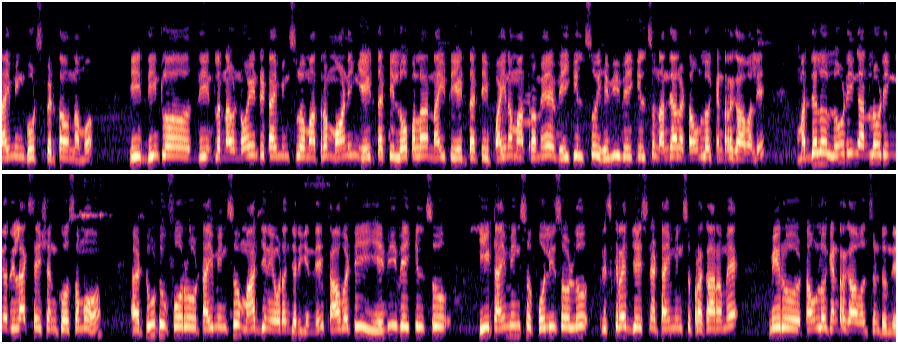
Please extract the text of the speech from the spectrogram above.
timing boards పెడతా ఉన్నాము. ఈ దీంట్లో దీంట్లో నో ఎంట్రీ టైమింగ్స్లో మాత్రం మార్నింగ్ ఎయిట్ థర్టీ లోపల నైట్ ఎయిట్ థర్టీ పైన మాత్రమే వెహికల్స్ హెవీ వెహికల్స్ నంద్యాల టౌన్లోకి ఎంటర్ కావాలి. మధ్యలో లోడింగ్ అన్లోడింగ్ రిలాక్సేషన్ కోసము two to four timings margin ఇవ్వడం జరిగింది. కాబట్టి హెవీ వెహికల్స్ ఈ టైమింగ్స్ పోలీసు వాళ్ళు ప్రిస్క్రైబ్ చేసిన టైమింగ్స్ ప్రకారమే మీరు టౌన్లోకి ఎంటర్ కావాల్సి ఉంటుంది.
